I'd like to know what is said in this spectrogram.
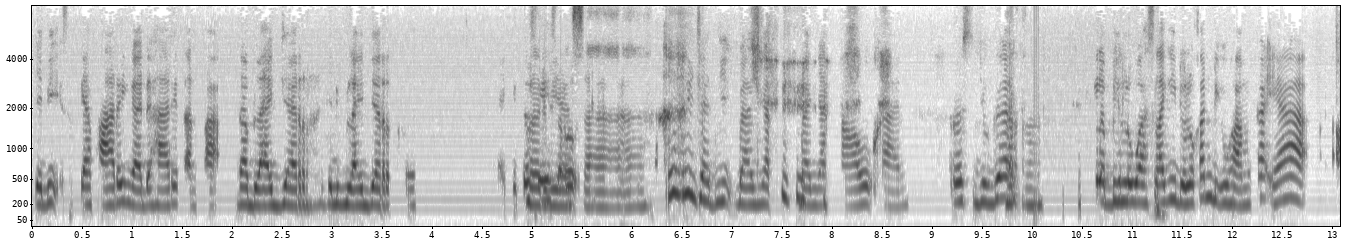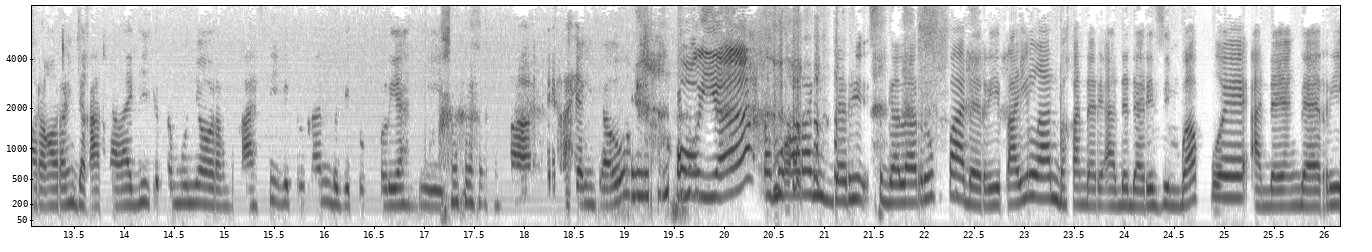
Jadi setiap hari nggak ada hari tanpa nggak belajar jadi belajar tuh. Kayak gitu Luar sih seru. biasa. jadi banyak banyak tahu kan. Terus juga lebih luas lagi dulu kan di UHAMKA ya orang-orang Jakarta lagi ketemunya orang Bekasi gitu kan begitu kuliah di uh, daerah yang jauh. Oh iya, ketemu orang dari segala rupa dari Thailand bahkan dari ada dari Zimbabwe ada yang dari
